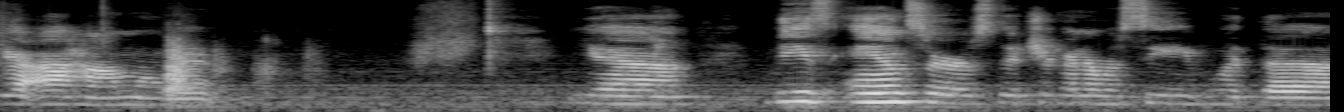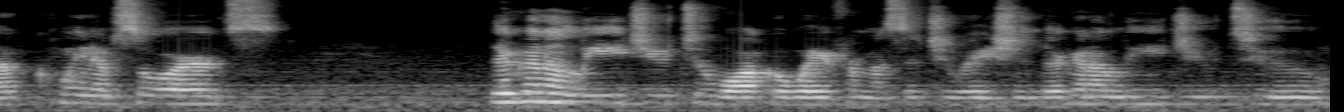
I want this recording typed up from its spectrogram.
Your aha moment. Yeah, these answers that you're going to receive with the Queen of Swords, they're going to lead you to walk away from a situation. They're going to lead you to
